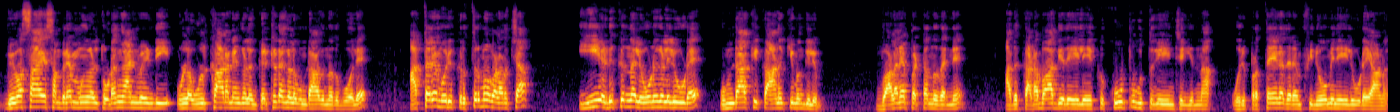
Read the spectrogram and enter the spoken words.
വ്യവസായ സംരംഭങ്ങൾ തുടങ്ങാൻ വേണ്ടി ഉള്ള ഉദ്ഘാടനങ്ങളും കെട്ടിടങ്ങളും ഉണ്ടാകുന്നത് പോലെ അത്തരമൊരു കൃത്രിമ വളർച്ച ഈ എടുക്കുന്ന ലോണുകളിലൂടെ ഉണ്ടാക്കി കാണിക്കുമെങ്കിലും വളരെ പെട്ടെന്ന് തന്നെ അത് കടബാധ്യതയിലേക്ക് കൂപ്പുകുത്തുകയും ചെയ്യുന്ന ഒരു പ്രത്യേകതരം ഫിനോമിനയിലൂടെയാണ്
